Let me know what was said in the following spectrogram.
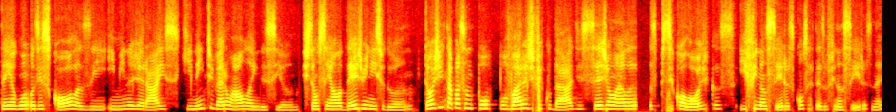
tem algumas escolas em, em Minas Gerais que nem tiveram aula ainda esse ano. Estão sem aula desde o início do ano. Então a gente está passando por, por várias dificuldades, sejam elas psicológicas e financeiras, com certeza financeiras, né?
